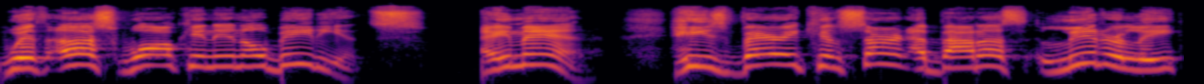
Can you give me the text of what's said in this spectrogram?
with us walking in obedience. Amen. He's very concerned about us literally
